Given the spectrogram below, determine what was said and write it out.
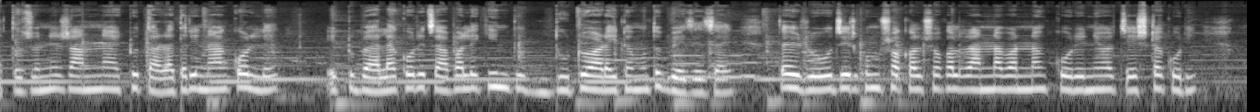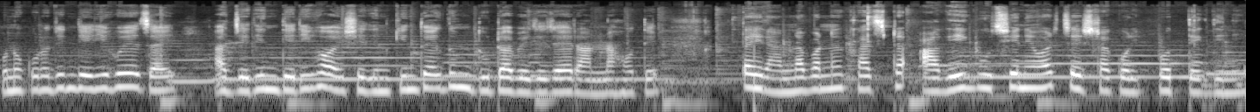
এতজনের রান্না একটু তাড়াতাড়ি না করলে একটু বেলা করে চাপালে কিন্তু দুটো আড়াইটা মতো বেজে যায়। তাই রোজ এরকম সকাল সকাল রান্না বান্না করে নেওয়ার চেষ্টা করি। কোনো কোনো দিন দেরি হয়ে যায়, আর যেদিন দেরি হয় সেদিন কিন্তু একদম দুটা বেজে যায় রান্না হতে। তাই রান্নাবান্নার কাজটা আগেই গুছিয়ে নেওয়ার চেষ্টা করি প্রত্যেক দিনই।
